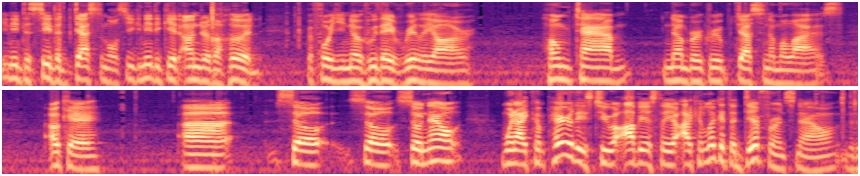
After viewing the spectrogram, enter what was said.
You need to see the decimals. You need to get under the hood before you know who they really are. Home tab, number group, decimalize. Okay. Uh, so, so, so now when I compare these two, obviously I can look at the difference now, the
